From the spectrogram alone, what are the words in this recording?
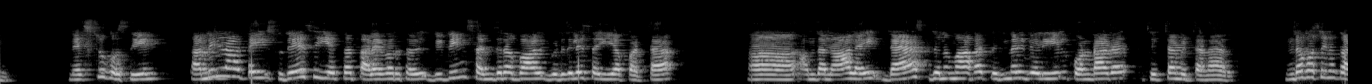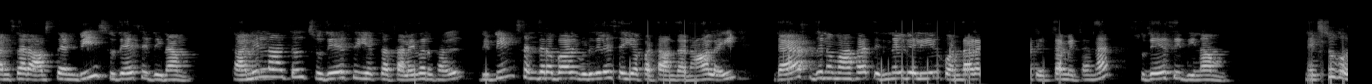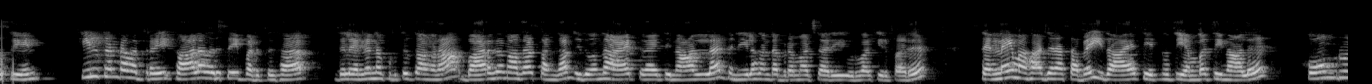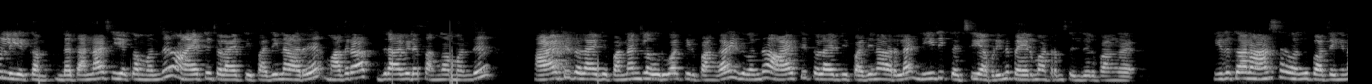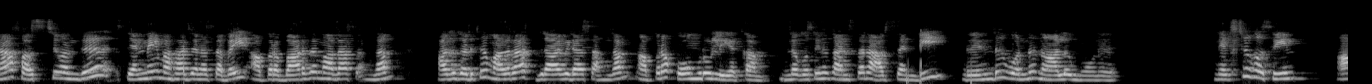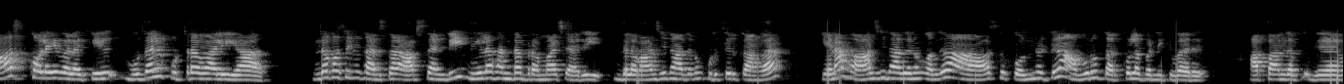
Next question தமிழ்நாட்டை சுதேசி இயக்க தலைவர்கள் பிபின் சந்திரபால் விடுதலை செய்யப்பட்ட ஆஹ் அந்த நாளை டேஸ் தினமாக திருநெல்வேலியில் கொண்டாட திட்டமிட்டனர். இந்த கொஸ்டினுக்கு ஆன்சர் ஆப்ஷன் பி சுதேசி தினம். தமிழ்நாட்டில் சுதேசி இயக்க தலைவர்கள் பிபின் சந்திரபால் விடுதலை செய்யப்பட்ட அந்த நாளை டேஸ் தினமாக திருநெல்வேலியில் கொண்டாட திட்டமிட்டனர் சுதேசி தினம். நெக்ஸ்ட் கொஸ்டின் கீழ்கண்டவற்றை காலவரிசைப்படுத்துக. இதுல என்னென்ன கொடுத்துருக்காங்கன்னா பாரத மாதா சங்கம் இது வந்து ஆயிரத்தி தொள்ளாயிரத்தி நாலுல இந்த நீலகண்ட பிரம்மாச்சாரி உருவாக்கி இருப்பாரு சென்னை மகாஜன சபை இது ஆயிரத்தி எட்நூத்தி எண்பத்தி நாலு. ஹோம் ரூல் இயக்கம் இந்த தன்னாட்சி இயக்கம் வந்து ஆயிரத்தி தொள்ளாயிரத்தி பதினாறு. மதராஸ் திராவிட சங்கம் வந்து ஆயிரத்தி தொள்ளாயிரத்தி பன்னெண்டுல உருவாக்கி இருப்பாங்க இது வந்து ஆயிரத்தி தொள்ளாயிரத்தி பதினாறுல நீதி கட்சி அப்படின்னு பெயர் மாற்றம் செஞ்சிருப்பாங்க. இதுக்கான ஆன்சர் வந்து பாத்தீங்கன்னா ஃபர்ஸ்ட் வந்து சென்னை மகாஜன சபை அப்புறம் பாரத மாதா சங்கம் அதுக்கடுத்து மதராஸ் திராவிடா சங்கம் அப்புறம் ஹோம் ரூல் இயக்கம். இந்த கொஸ்டினுக்கு ஆன்சர் ஆப்ஷன் டி ரெண்டு ஒன்று நாலு மூணு. நெக்ஸ்ட் கொஸ்டின் ஆஸ் கொலை வழக்கில் முதல் குற்றவாளி யார்? இந்த கொஸ்டினுக்கு answer option B Neelakanta Brahmachari. இதுல வாஞ்சிநாதனும் கொடுத்திருக்காங்க. ஏன்னா வாஞ்சிநாதனும் வந்து ஆசு கொன்னுட்டு அவரும் தற்கொலை பண்ணிக்குவாரு. அப்ப அந்த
